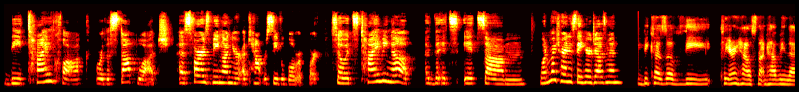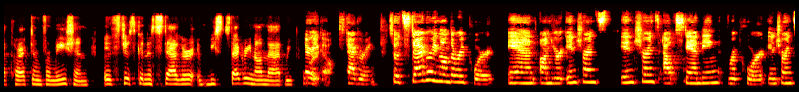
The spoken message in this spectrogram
the time clock or the stopwatch as far as being on your account receivable report. So it's timing up. It's, it's, um, what am I trying to say here, Jasmine? Because of the clearinghouse not having that correct information, it's just going to stagger, be staggering on that report. There you go, staggering. So it's staggering on the report and on your insurance insurance outstanding report, insurance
